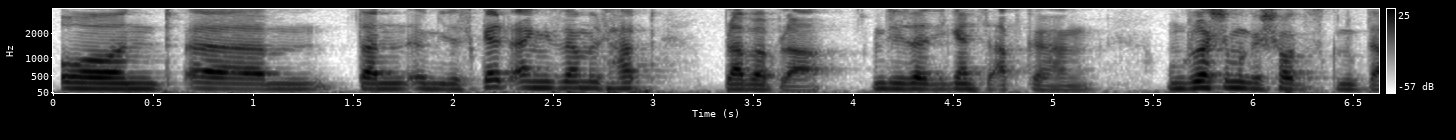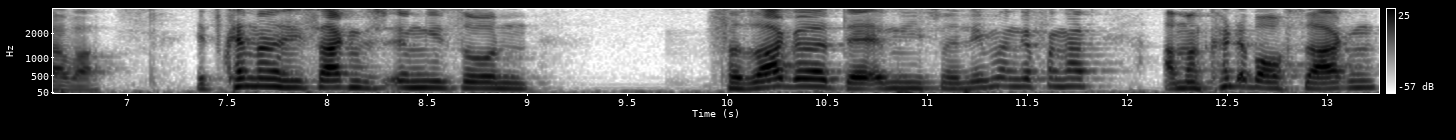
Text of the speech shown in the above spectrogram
und ähm, dann irgendwie das Geld eingesammelt hat, bla bla bla. Und die seid die ganze abgehangen. Und du hast immer geschaut, dass genug da war. Jetzt kann man natürlich sagen, das ist irgendwie so ein Versager, der irgendwie nichts mehr im Leben angefangen hat. Aber man könnte aber auch sagen,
